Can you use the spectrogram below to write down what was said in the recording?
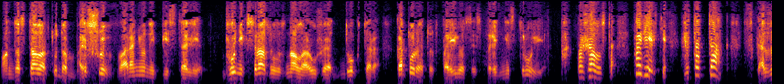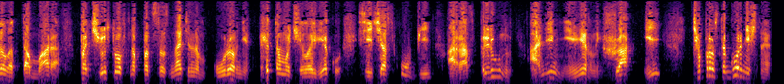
он достал оттуда большой вороненый пистолет. Боник сразу узнал оружие доктора, которое тут привез из Приднестровья. «Пожалуйста, поверьте, это так», — сказала Тамара, почувствовав на подсознательном уровне этому человеку сейчас убить, а раз плюнуть. Один неверный шаг и... Я просто горничная,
